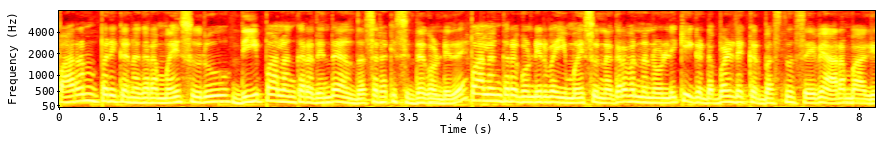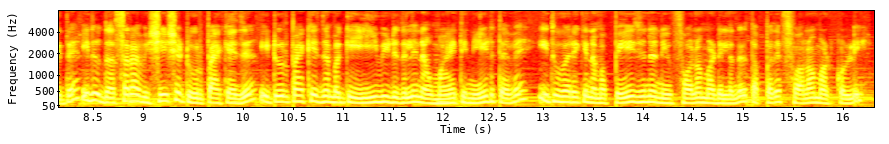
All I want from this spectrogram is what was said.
ಪಾರಂಪರಿಕ ನಗರ ಮೈಸೂರು ದೀಪಾಲಂಕಾರದಿಂದ ದಸರಾಕ್ಕೆ ಸಿದ್ಧಗೊಂಡಿದೆ. ದೀಪಾಲಂಕಾರಗೊಂಡಿರುವ ಈ ಮೈಸೂರು ನಗರವನ್ನ ನೋಡ್ಲಿಕ್ಕೆ ಈಗ ಡಬಲ್ ಡೆಕ್ಕರ್ ಬಸ್ನ ಸೇವೆ ಆರಂಭ ಆಗಿದೆ. ಇದು ದಸರಾ ವಿಶೇಷ ಟೂರ್ ಪ್ಯಾಕೇಜ್ ಈ ಟೂರ್ ಪ್ಯಾಕೇಜ್ನ ಬಗ್ಗೆ ಈ ವಿಡಿಯೋದಲ್ಲಿ ನಾವು ಮಾಹಿತಿ ನೀಡ್ತೇವೆ. ಇದುವರೆಗೆ ನಮ್ಮ ಪೇಜ್ನ ನೀವು ಫಾಲೋ ಮಾಡಿಲ್ಲ ಅಂದ್ರೆ ತಪ್ಪದೆ ಫಾಲೋ ಮಾಡ್ಕೊಳ್ಳಿ.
